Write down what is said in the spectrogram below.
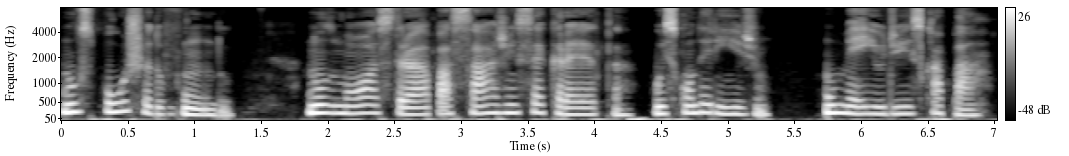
nos puxa do fundo, nos mostra a passagem secreta, o esconderijo, o meio de escapar.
